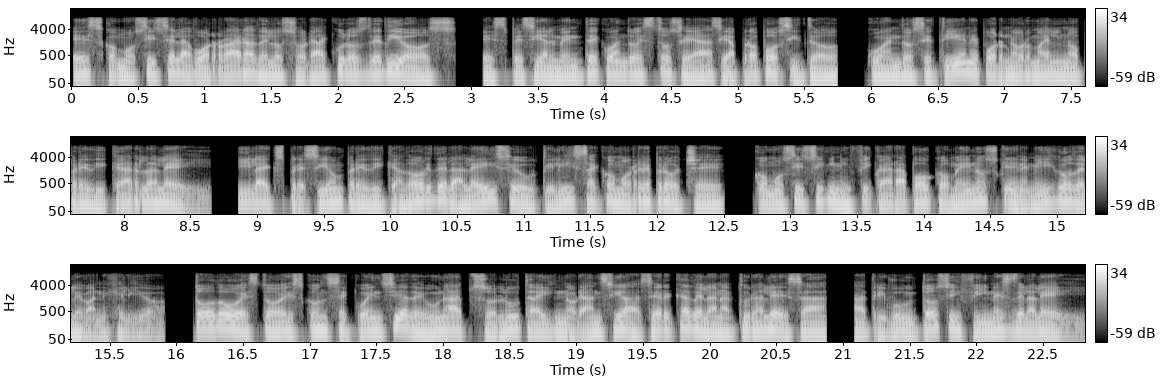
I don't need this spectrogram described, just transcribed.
Es como si se la borrara de los oráculos de Dios, especialmente cuando esto se hace a propósito, cuando se tiene por norma el no predicar la ley, y la expresión predicador de la ley se utiliza como reproche, como si significara poco menos que enemigo del Evangelio. Todo esto es consecuencia de una absoluta ignorancia acerca de la naturaleza, atributos y fines de la ley.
